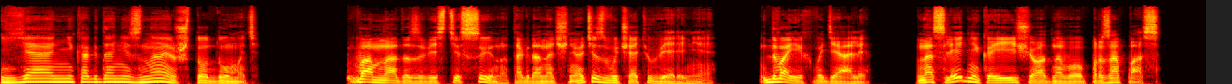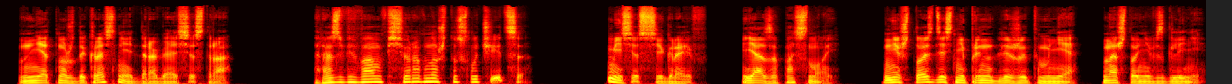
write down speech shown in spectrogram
Я никогда не знаю, что думать. Вам надо завести сына, тогда начнете звучать увереннее. Двоих в идеале. Наследника и еще одного про запас. Нет нужды краснеть, дорогая сестра. Разве вам все равно, что случится? Миссис Сигрейв, я запасной. Ничто здесь не принадлежит мне, на что ни взгляни.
